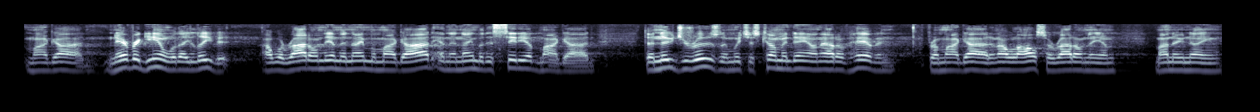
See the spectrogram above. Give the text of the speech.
my God. Never again will they leave it. I will write on them the name of my God and the name of the city of my God, the new Jerusalem, which is coming down out of heaven from my God. And I will also write on them my new name.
